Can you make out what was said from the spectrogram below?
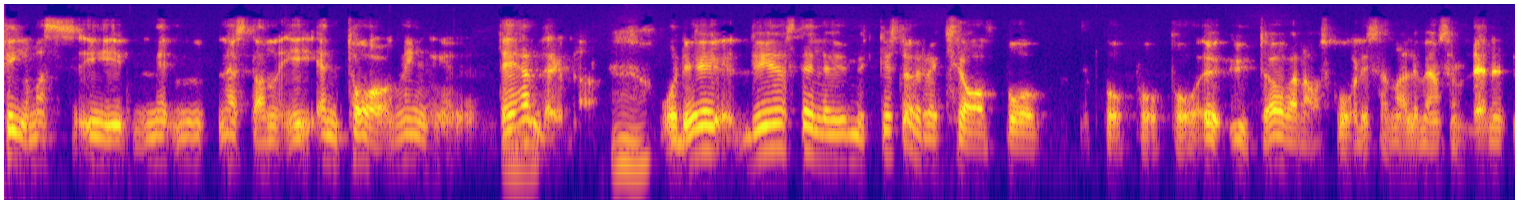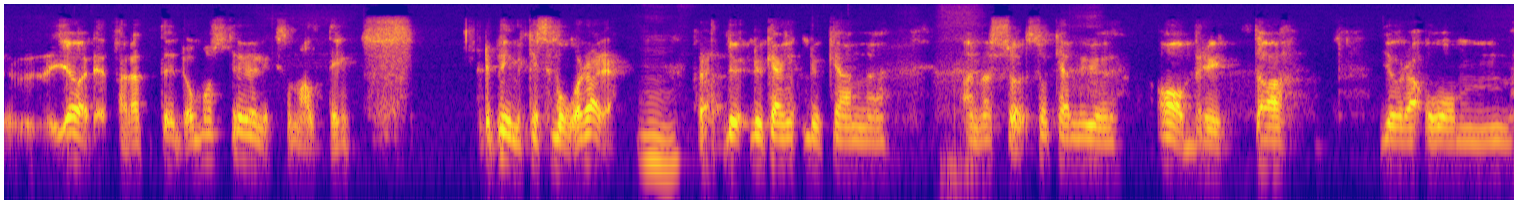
filmas i, nä, nästan i en tagning. Det händer ibland. Och det, det ställer ju mycket större krav på, på, på, på utövarna och skådisarna eller vem som den gör det. För att då måste ju liksom allting... Det blir mycket svårare. Mm. För att du, du kan... Du kan annars så, så kan du ju avbryta, göra om.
